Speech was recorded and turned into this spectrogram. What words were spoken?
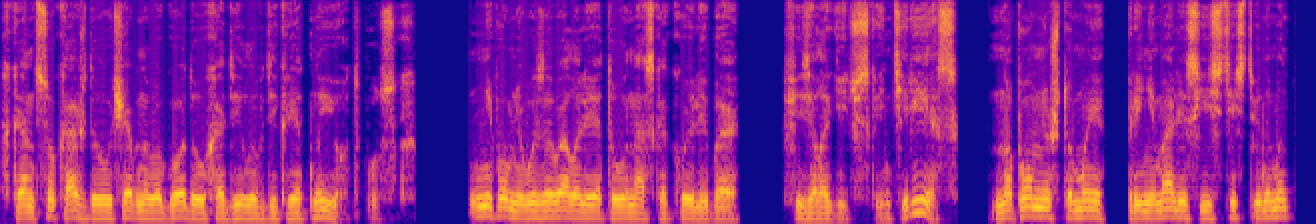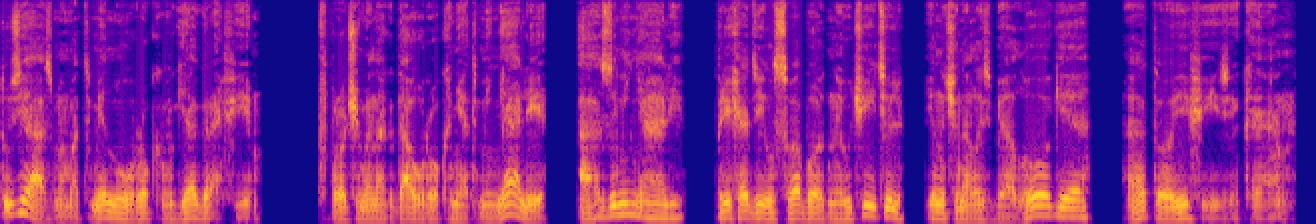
к концу каждого учебного года уходила в декретный отпуск. Не помню, вызывало ли это у нас какой-либо физиологический интерес, но помню, что мы принимали с естественным энтузиазмом отмену уроков географии. Впрочем, иногда урок не отменяли, а заменяли. Приходил свободный учитель, и начиналась биология, а то и физика.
